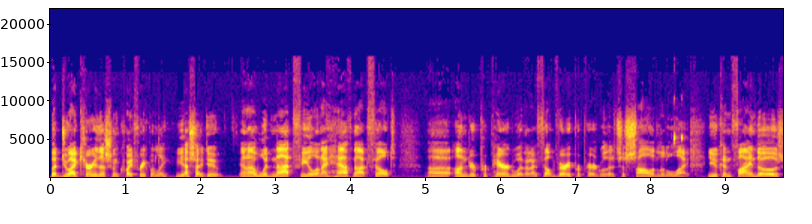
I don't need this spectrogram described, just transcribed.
But do I carry this one quite frequently? Yes, I do. And I would not feel, and I have not felt, uh, underprepared with it. I felt very prepared with it. It's a solid little light. You can find those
